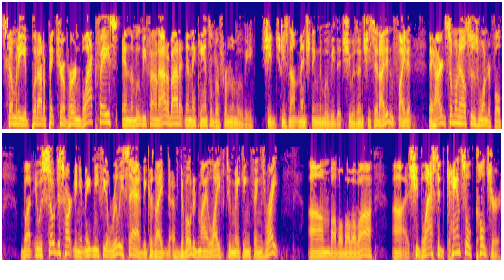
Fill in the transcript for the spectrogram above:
somebody put out a picture of her in blackface, and the movie found out about it, and they canceled her from the movie. She she's not mentioning the movie that she was in. She said I didn't fight it. They hired someone else who's wonderful. But it was so disheartening. It made me feel really sad because I have devoted my life to making things right. Um, blah blah blah blah blah. Uh, she blasted cancel culture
